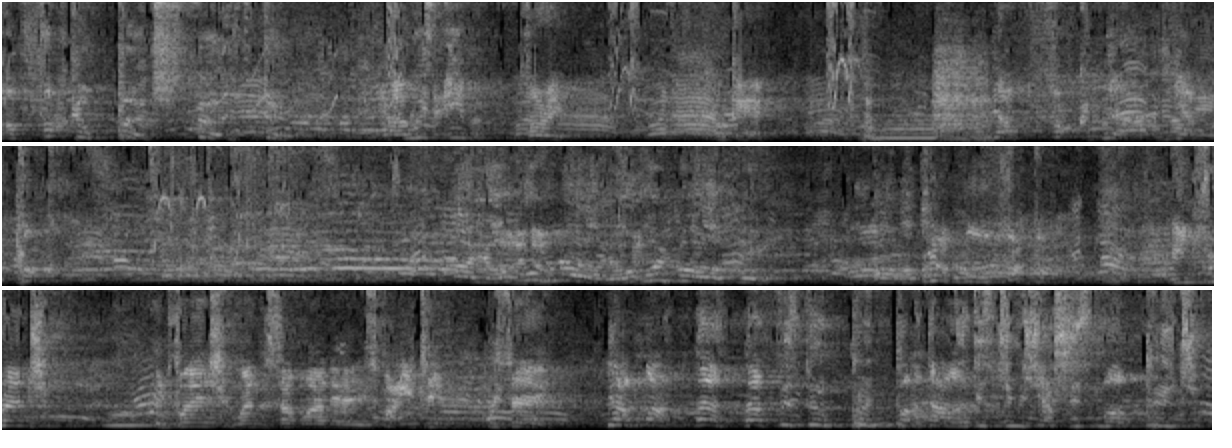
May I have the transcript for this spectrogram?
motherfucker, bitch! Uh, with him. Sorry. Okay. No, fuck. Yeah, yeah, fuck. 아 영어구나 영어일 거라고 아 Yeah, motherfucker. In French, in French, when someone is fighting, we say, Yeah, ma, un, un fils de pute, bâtard, qu'est-ce que tu me cherches, ma pute?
